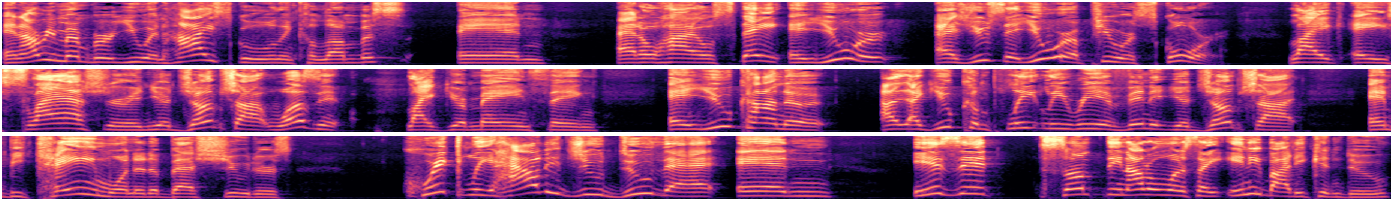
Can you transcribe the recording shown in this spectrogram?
and I remember you in high school in Columbus and at Ohio State, and you were, as you said, you were a pure scorer, like a slasher, and your jump shot wasn't like your main thing, and you kind of, like, you completely reinvented your jump shot and became one of the best shooters quickly, how did you do that? And is it something I don't want to say anybody can do,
